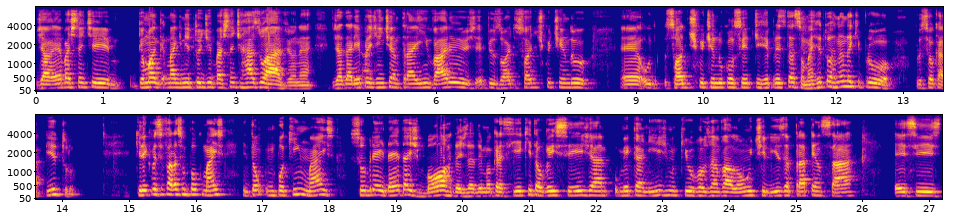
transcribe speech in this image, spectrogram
já é bastante tem uma magnitude bastante razoável, né? Já daria para a gente entrar aí em vários episódios só discutindo é, o, só discutindo o conceito de representação. Mas retornando aqui para o seu capítulo, Queria que você falasse um pouco mais, então, um pouquinho mais sobre a ideia das bordas da democracia, que talvez seja o mecanismo que o Rosan Vallon utiliza para pensar esses,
